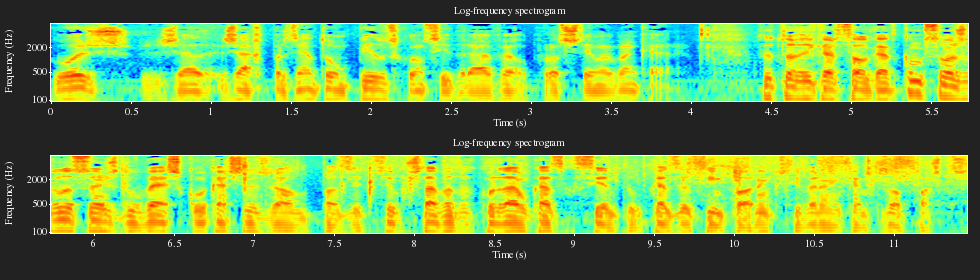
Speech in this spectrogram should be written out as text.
hoje, já, já representam um peso considerável para o sistema bancário. Doutor Ricardo Salgado, como são as relações do BES com a Caixa Geral de Depósitos? Eu gostava de recordar um caso recente, o caso da Simpor, em que estiveram em campos opostos.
